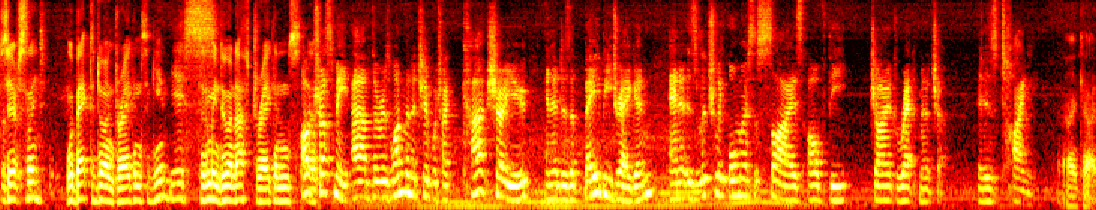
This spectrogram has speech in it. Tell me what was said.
Seriously, we're back to doing dragons again. Yes. Didn't we do enough dragons? Oh, Uh, trust me, um, there is one miniature which I can't show you, and it is a baby dragon, and it is literally almost the size of the giant rat miniature. It is tiny. Okay,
